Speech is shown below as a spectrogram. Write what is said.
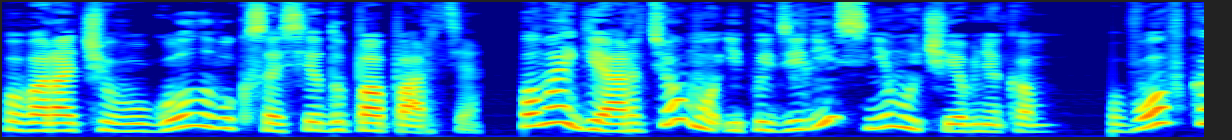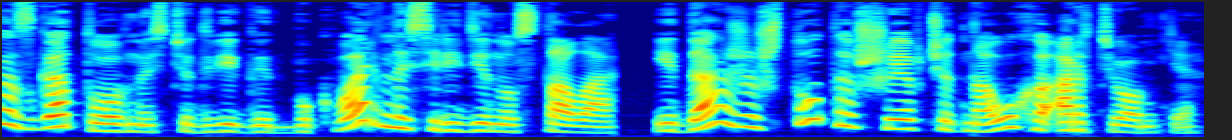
поворачиваю голову к соседу по парте. Помоги Артему и поделись с ним учебником. Вовка с готовностью двигает букварь на середину стола и даже что-то шепчет на ухо Артемке,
